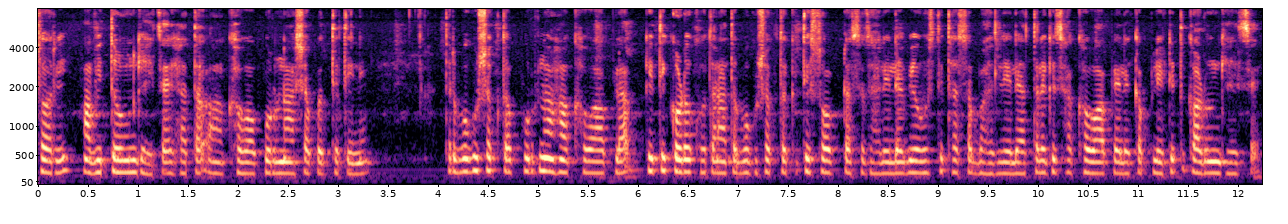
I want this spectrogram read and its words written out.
सॉरी वितळून घ्यायचा आहे हा खवा पूर्ण अशा पद्धतीने. तर बघू शकता पूर्ण हा खवा आपला किती कडक होता ना आता बघू शकता किती सॉफ्ट असं झालेलं आहे व्यवस्थित असा भाजलेला आहे. आता लगेच हा खवा आपल्याला एका प्लेटीत काढून घ्यायचा आहे.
